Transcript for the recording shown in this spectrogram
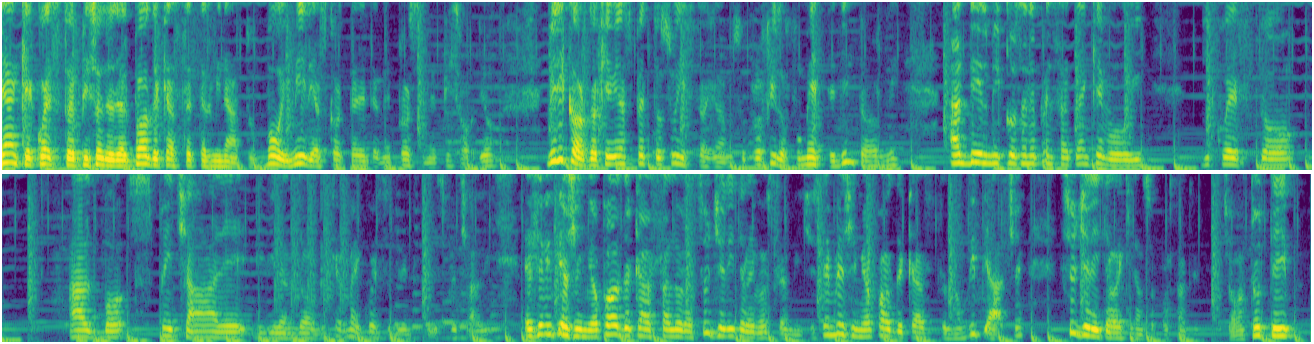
E anche questo episodio del podcast è terminato. Voi mi riascolterete nel prossimo episodio. Vi ricordo che vi aspetto su Instagram, sul profilo Fumetti Dintorni, a dirmi cosa ne pensate anche voi di questo albo speciale di Dylan Dog, che ormai questo è diventato speciali. E se vi piace il mio podcast, allora suggeritelo ai vostri amici. Se invece il mio podcast non vi piace, suggeritelo a chi non sopportate. Ciao a tutti!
